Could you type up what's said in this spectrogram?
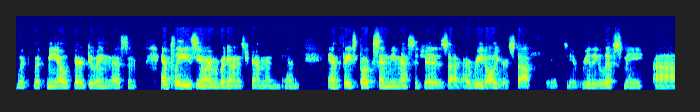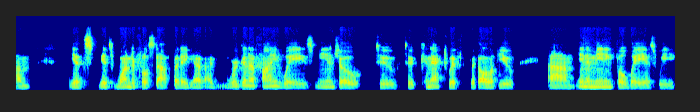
with with me out there doing this. And and please you know everybody on instagram and and and facebook send me messages. I, I read all your stuff. It, it really lifts me. Um, it's it's wonderful stuff. But I, I, we're going to find ways me and joe to to connect with with all of you um, in a meaningful way as we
